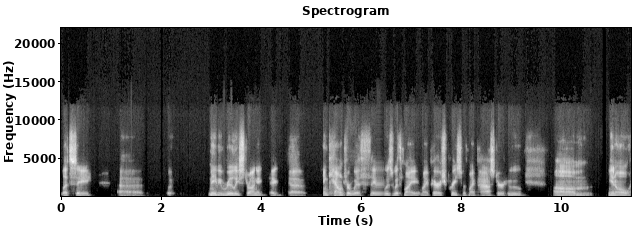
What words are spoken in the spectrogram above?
let's say, uh, maybe really strong uh, encounter with. It was with my my parish priest, with my pastor, who, um, you know,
